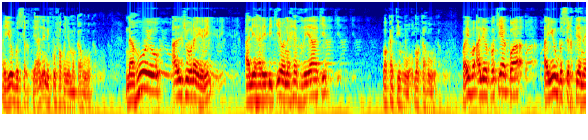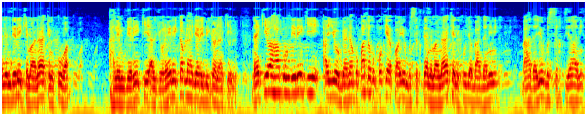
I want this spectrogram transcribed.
Ayubu sikhtiani alikufa kwenye mwaka huo. Na huyo al-Jurairi aliharibikiwa na hifadhi yake wakati huo mwaka huo. Kwa hivyo aliyopokea kwa ayubu sikhtiani alimdiriki maana yake ni kuwa alimdiriki aljureiri kabla hajaribikiwa na akili. Na ikiwa hakumdiriki ayub yani hakupata kupokea kwa ayubu sikhtiani maana yake ilikuja baada nini? Baada ayubu sikhtiani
